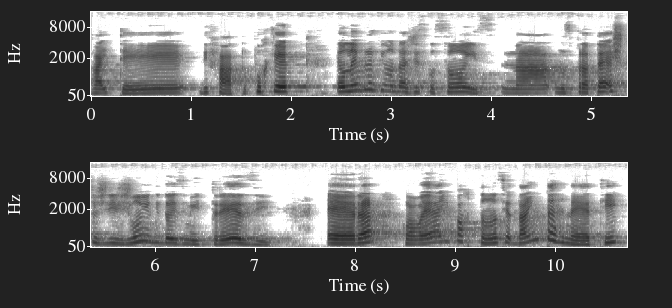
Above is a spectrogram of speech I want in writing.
vai ter de fato. Porque eu lembro que uma das discussões na, nos protestos de junho de 2013 era qual é a importância da internet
